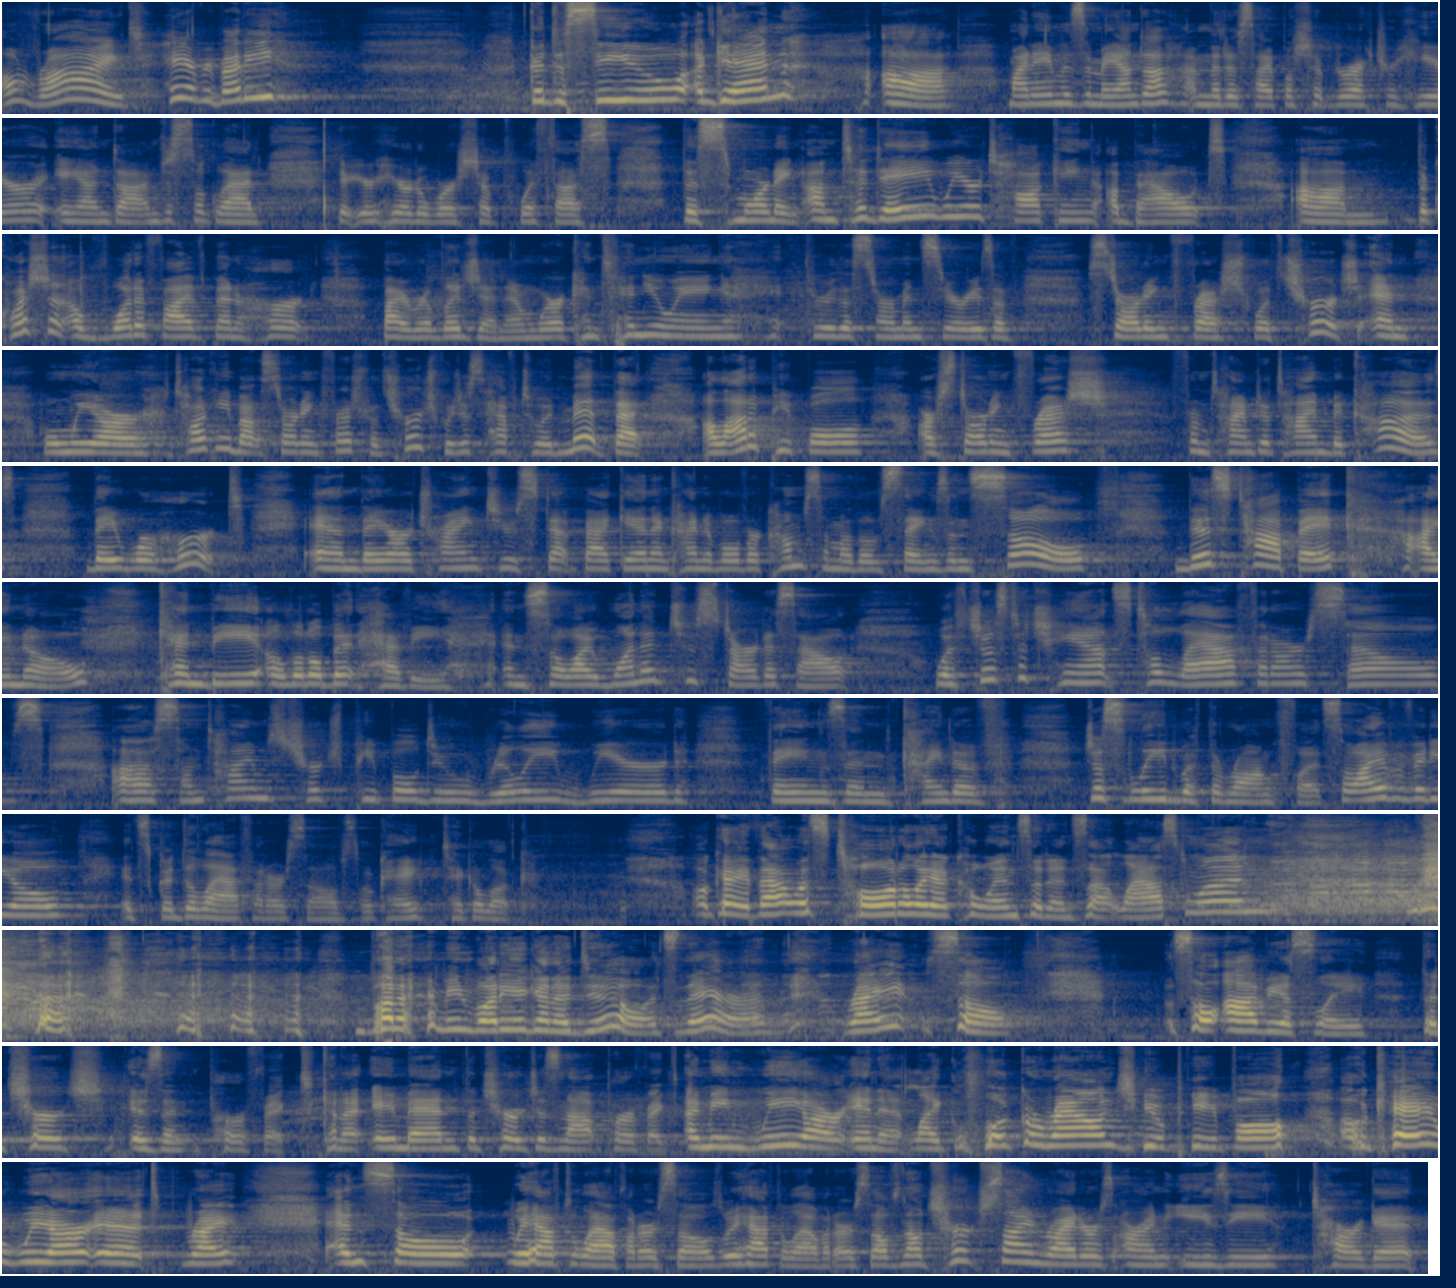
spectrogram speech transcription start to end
All right. Hey, everybody. Good to see you again. Uh, my name is Amanda. I'm the discipleship director here, and uh, I'm just so glad that you're here to worship with us this morning. Um, today, we are talking about um, the question of what if I've been hurt by religion, and we're continuing through the sermon series of starting fresh with church. And when we are talking about starting fresh with church, we just have to admit that a lot of people are starting fresh from time to time because they were hurt and they are trying to step back in and kind of overcome some of those things. And so, this topic, I know, can be a little bit heavy. And so, I wanted to start us out with just a chance to laugh at ourselves. Uh, sometimes church people do really weird things and kind of just lead with the wrong foot. So, I have a video. It's good to laugh at ourselves, okay? Take a look. Okay, that was totally a coincidence, that last one. but I mean, what are you going to do? It's there, right? So, so obviously, the church isn't perfect. Can I, amen? The church is not perfect. I mean, we are in it. Like, look around you, people, okay? We are it, right? And so we have to laugh at ourselves. We have to laugh at ourselves. Now, church sign writers are an easy target.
